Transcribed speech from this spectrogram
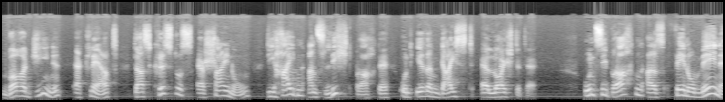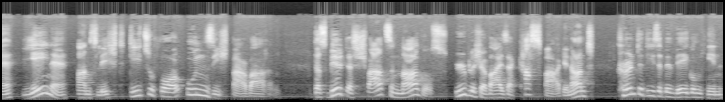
Voragine erklärt, dass Christus Erscheinung die Heiden ans Licht brachte und ihrem Geist erleuchtete. Und sie brachten als Phänomene jene ans Licht, die zuvor unsichtbar waren. Das Bild des schwarzen Magus, üblicherweise Kaspar genannt, könnte diese Bewegung hin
